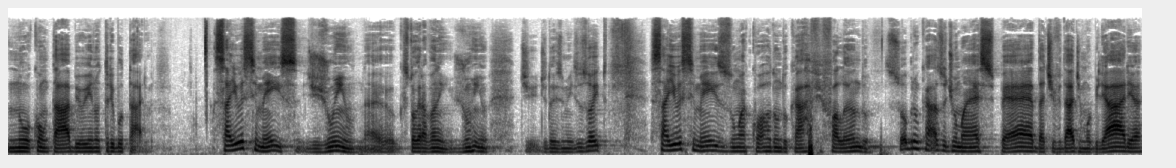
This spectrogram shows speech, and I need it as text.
no contábil e no tributário. Saiu esse mês de junho, né, estou gravando em junho de, de 2018 Saiu esse mês um acórdão do CARF falando sobre um caso de uma SPE da atividade imobiliária,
